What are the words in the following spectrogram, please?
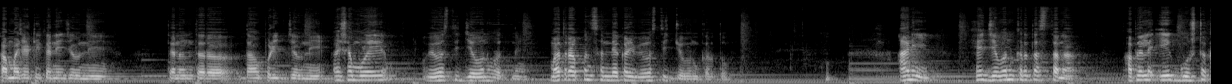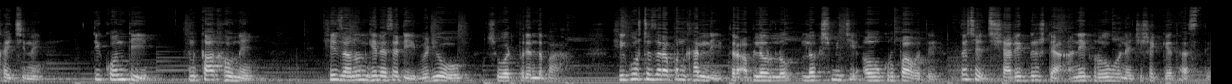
कामाच्या ठिकाणी जेवणे त्यानंतर धावपळीत जेवणे अशामुळे व्यवस्थित जेवण होत नाही. मात्र आपण संध्याकाळी व्यवस्थित जेवण करतो. आणि हे जेवण करत असताना आपल्याला एक गोष्ट खायची नाही. ती कोणती आणि का खाऊ नये हे जाणून घेण्यासाठी व्हिडिओ शेवटपर्यंत पहा. ही गोष्ट जर आपण खाल्ली तर आपल्यावर लो लक्ष्मीची अवकृपा होते. तसेच शारीरिकदृष्ट्या अनेक रोग होण्याची शक्यता असते.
